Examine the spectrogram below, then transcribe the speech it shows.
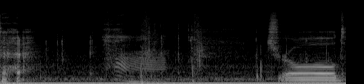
Trolled.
